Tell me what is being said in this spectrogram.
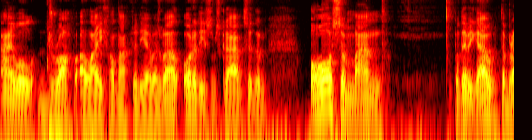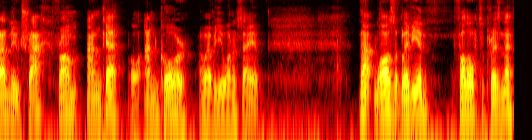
I will drop a like on that video as well. Already subscribed to them. Awesome band. But there we go. The brand new track from Anchor, or Encore, however you want to say it. That was Oblivion. Follow up to Prisoner.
